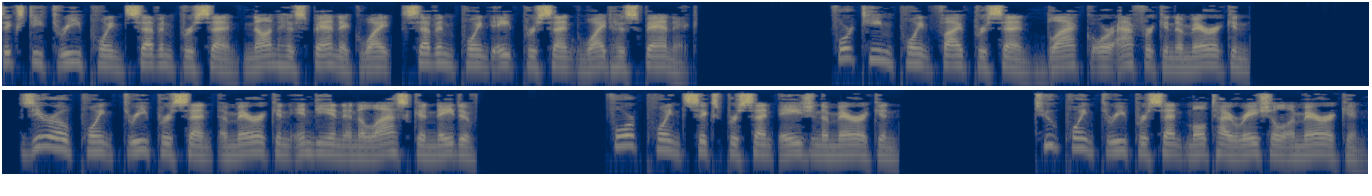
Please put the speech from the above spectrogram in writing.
63.7% non-Hispanic white, 7.8% white Hispanic 14.5% black or African American 0.3% American Indian and Alaska Native 4.6% Asian American 2.3% multiracial American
